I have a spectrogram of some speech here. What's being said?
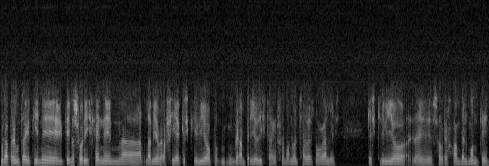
una pregunta que tiene, tiene su origen en la, la biografía que escribió un gran periodista, que fue Manuel Chávez Nogales, que escribió eh, sobre Juan Belmonte.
